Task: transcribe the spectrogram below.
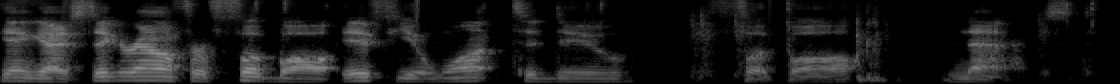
Again, guys, stick around for football if you want to do football next.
